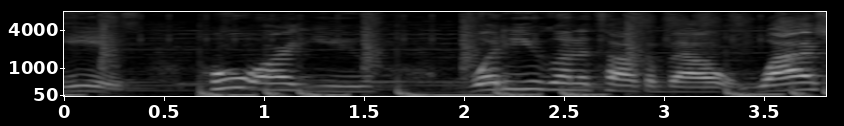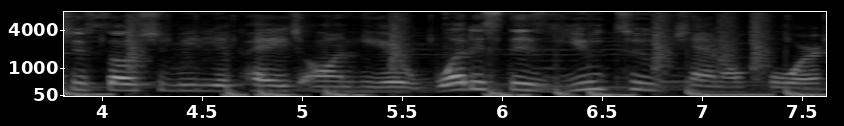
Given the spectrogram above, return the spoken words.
is. Who are you? What are you going to talk about? Why is your social media page on here? What is this YouTube channel for?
